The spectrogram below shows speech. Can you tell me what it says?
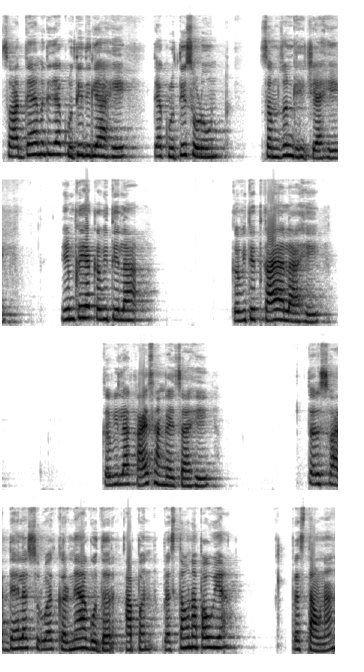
स्वाध्यायामध्ये ज्या कृती दिल्या आहे त्या कृती सोडून समजून घ्यायची आहे. नेमकं या कवितेला कवितेत काय आलं आहे? कवीला काय सांगायचं आहे? तर स्वाध्यायाला सुरुवात करण्याअगोदर आपण प्रस्तावना पाहूया. प्रस्तावना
